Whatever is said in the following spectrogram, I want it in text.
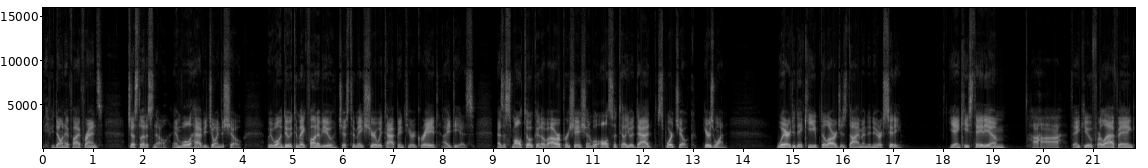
If you don't have five friends, just let us know, and we'll have you join the show. We won't do it to make fun of you, just to make sure we tap into your great ideas. As a small token of our appreciation, we'll also tell you a dad sport joke. Here's one Where do they keep the largest diamond in New York City? Yankee Stadium. Haha. Thank you for laughing.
